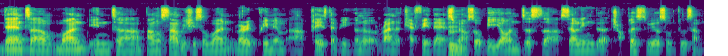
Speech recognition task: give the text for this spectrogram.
Then uh, one in uh, Bangsar, which is a one very premium uh, place that we're gonna run a cafe there as Mm. well. So beyond just uh, selling the chocolates, we also do some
